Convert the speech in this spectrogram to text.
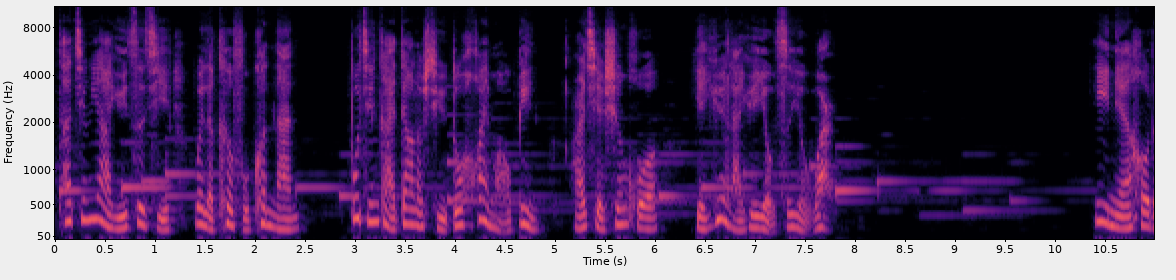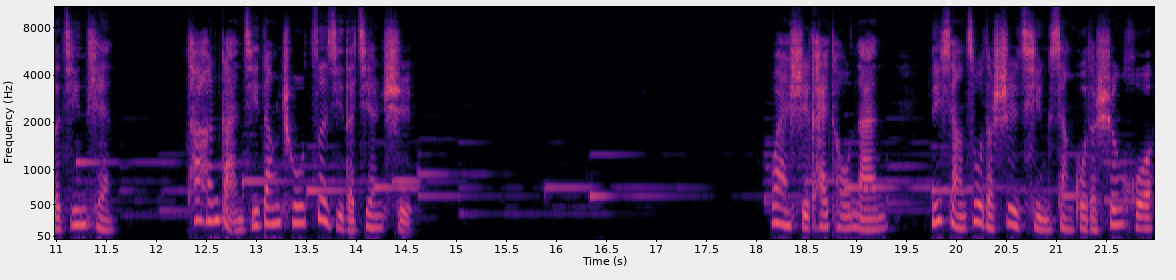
他惊讶于自己为了克服困难，不仅改掉了许多坏毛病，而且生活也越来越有滋有味儿。一年后的今天，他很感激当初自己的坚持。万事开头难，你想做的事情、想过的生活，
